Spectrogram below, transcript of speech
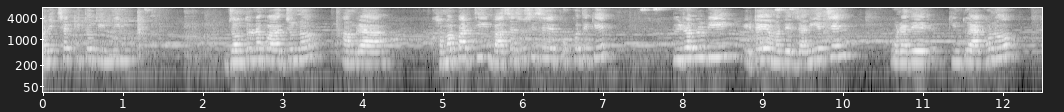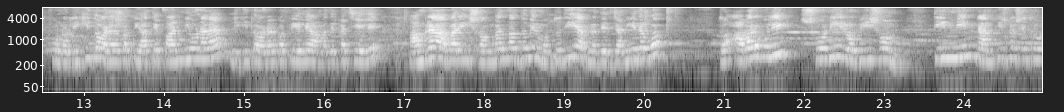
অনিচ্ছাকৃত তিন দিন যন্ত্রণা পাওয়ার জন্য আমরা ক্ষমা প্রার্থী বাস অ্যাসোসিয়েশনের পক্ষ থেকে পিডব্লিউডি এটাই আমাদের জানিয়েছেন। ওনাদের কিন্তু এখনও কোনো লিখিত অর্ডার কপি হাতে পাননি ওনারা। লিখিত অর্ডার কপি এলে আমাদের কাছে এলে আমরা আবার এই সংবাদ মাধ্যমের মধ্য দিয়ে আপনাদের জানিয়ে দেব। তো আবারও বলি, শনি, রবি, সোম তিন দিন রামকৃষ্ণ সেতুর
